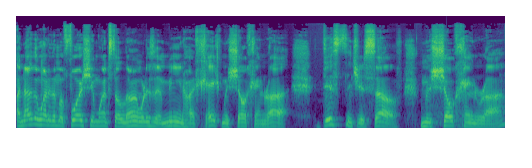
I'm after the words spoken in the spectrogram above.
Another one of the Meforshim wants to learn what does it mean? ra. Distance yourself. ra.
